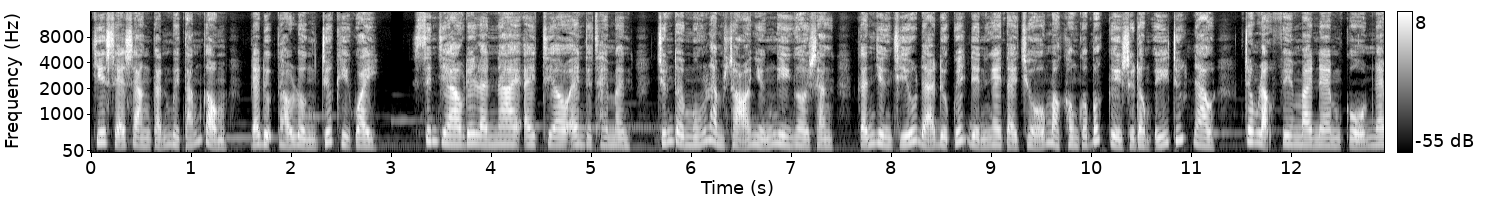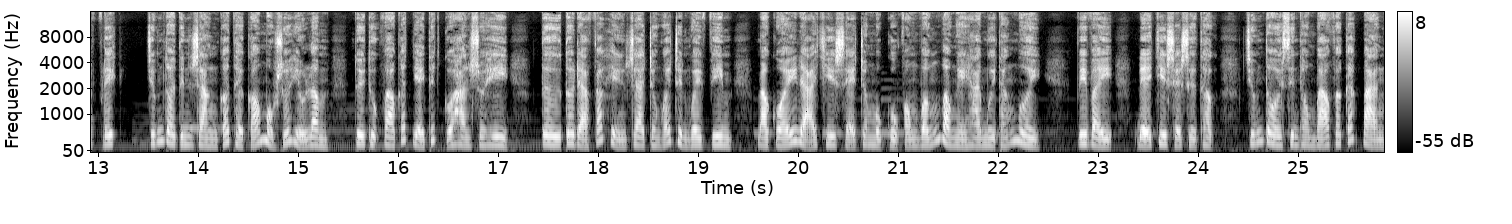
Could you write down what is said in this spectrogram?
chia sẻ rằng cảnh 18 cộng đã được thảo luận trước khi quay. Xin chào, đây là Nine ATL Entertainment. Chúng tôi muốn làm rõ những nghi ngờ rằng cảnh dừng chiếu đã được quyết định ngay tại chỗ mà không có bất kỳ sự đồng ý trước nào trong loạt phim My Name của Netflix. Chúng tôi tin rằng có thể có một số hiểu lầm tùy thuộc vào cách giải thích của Han So Hee từ tôi đã phát hiện ra trong quá trình quay phim mà cô ấy đã chia sẻ trong một cuộc phỏng vấn vào ngày 20 tháng 10. Vì vậy, để chia sẻ sự thật, chúng tôi xin thông báo với các bạn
